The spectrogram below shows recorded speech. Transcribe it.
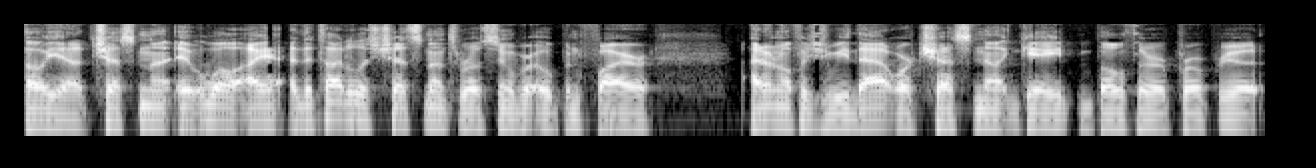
Oh yeah, chestnut. It, well, I the title is chestnuts roasting over open fire. I don't know if it should be that or chestnut gate. Both are appropriate.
